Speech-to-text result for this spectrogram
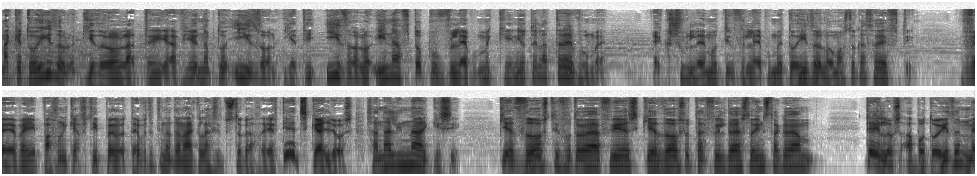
Μα και το είδωλο και η ειδωλολατρεία βγαίνουν από το είδον, γιατί είδωλο είναι αυτό που βλέπουμε και ενίοτε λατρεύουμε. Εξού λέμε ότι βλέπουμε το είδωλό μας στον καθρέφτη. Βέβαια, υπάρχουν και αυτοί που ερωτεύονται την αντανάκλασή τους στον καθρέφτη έτσι κι αλλιώς, σαν άλλη νάρκηση. Και δώσ' φωτογραφίε και δώσ' τα φίλτρα στο Instagram. Τέλος, από το είδον με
